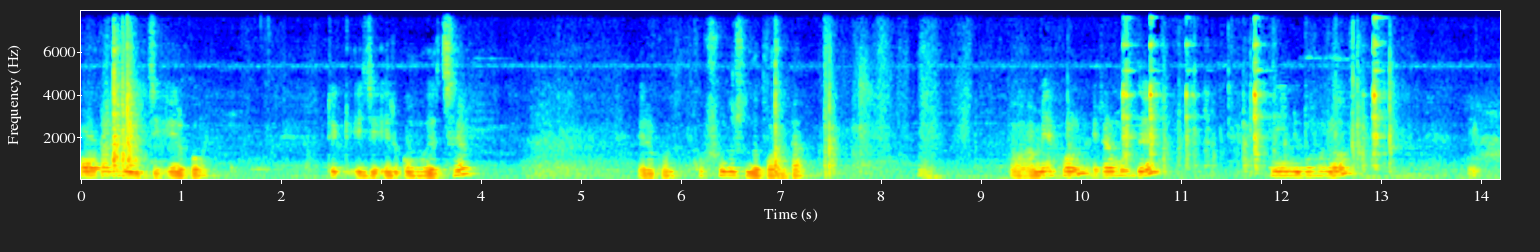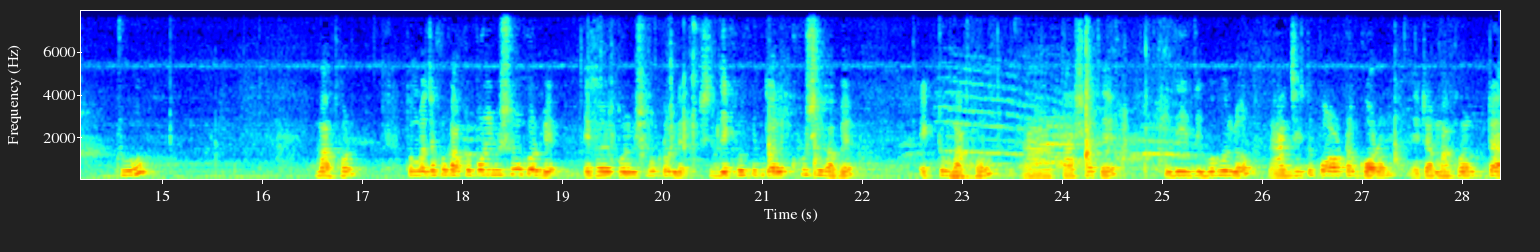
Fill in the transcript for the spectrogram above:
পরোটাগুলি যে এরকম, ঠিক এই যে এরকম হয়েছে। এরকম, খুব সুন্দর সুন্দর পরোটা। তো আমি এখন এটার মধ্যে নিয়ে নিব হলো একটু মাখন। তোমরা যখন কাউকে পরিবেশন করবে, এভাবে পরিবেশন করলে সে দেখেও কিন্তু অনেক খুশি হবে একটু মাখন। আর তার সাথে দিয়ে দিব হলো, আর যেহেতু পরোটা গরম, এটা মাখনটা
